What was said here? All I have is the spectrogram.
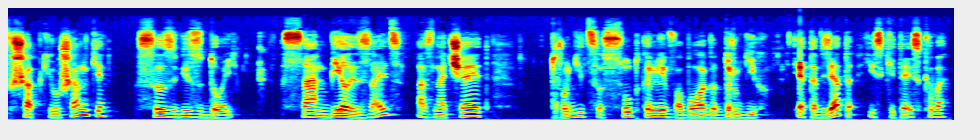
в шапке-ушанке со звездой. Сам белый заяц означает трудиться сутками во благо других. Это взято из китайского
